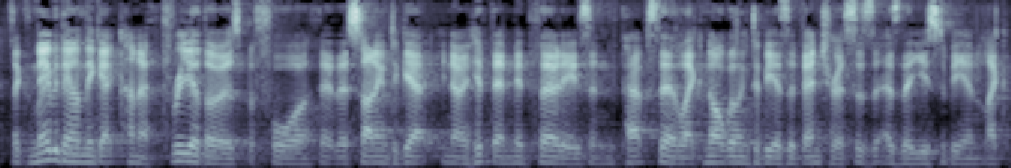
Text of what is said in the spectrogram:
It's like maybe they only get kind of three of those before they're, they're starting to get you know hit their mid thirties and perhaps they're like not willing to be as adventurous as, as they used to be. And like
